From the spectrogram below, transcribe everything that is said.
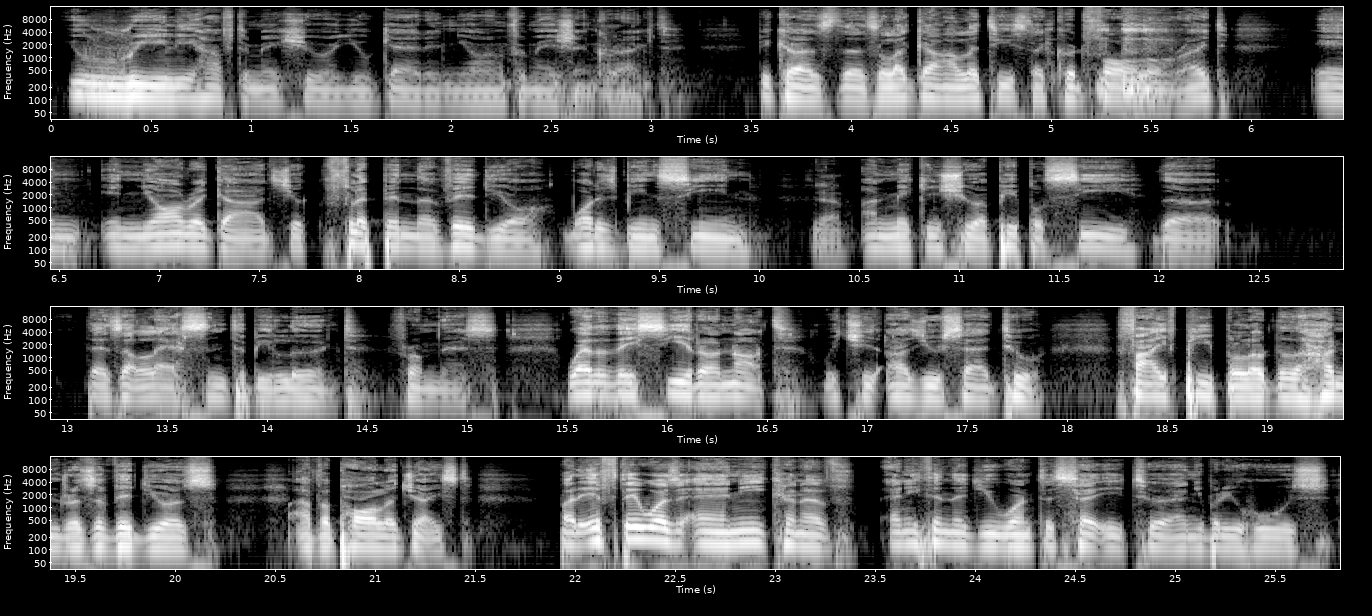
you really have to make sure you're getting your information correct because there's legalities that could follow, right? In in your regards, you're flipping the video, what is being seen yeah. and making sure people see the there's a lesson to be learned from this, whether they see it or not. Which, as you said too, five people out of the hundreds of videos have apologized. But if there was any kind of anything that you want to say to anybody who's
